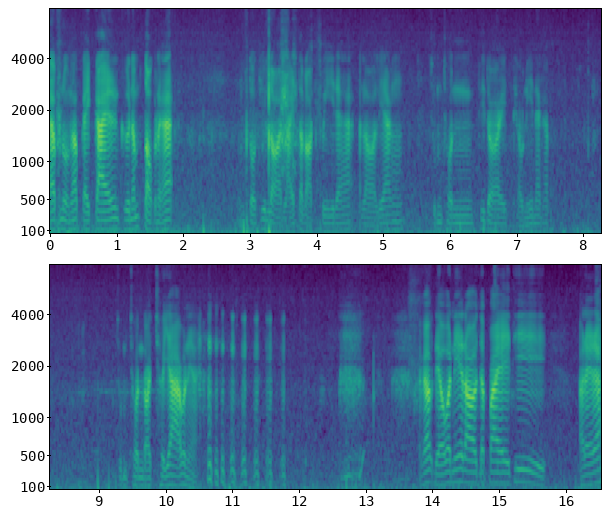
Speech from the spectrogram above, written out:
ครับนู่นครับไกลๆนั่นคือน้ำตกนะฮะน้ำตกที่หล่อไหลตลอดปีนะฮะหล่อเลี้ยงชุมชนที่ดอยแถวนี้นะครับ ชุมชนดอยโชย่าวะเนี่ยนะครับเดี๋ยววันนี้เราจะไปที่อะไรนะ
